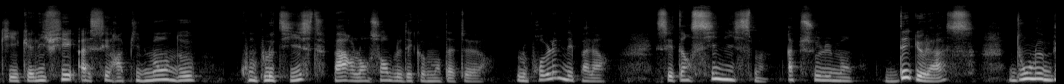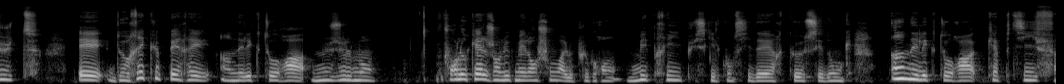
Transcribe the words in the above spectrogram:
qui est qualifié assez rapidement de complotiste par l'ensemble des commentateurs. Le problème n'est pas là. C'est un cynisme absolument dégueulasse dont le but est de récupérer un électorat musulman pour lequel Jean-Luc Mélenchon a le plus grand mépris puisqu'il considère que c'est donc un électorat captif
